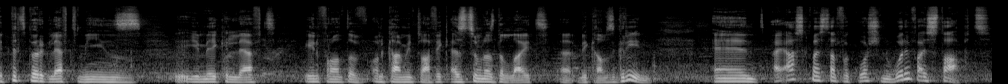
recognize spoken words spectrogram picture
a Pittsburgh left means you make a left in front of oncoming traffic as soon as the light uh, becomes green. And I asked myself a question, what if I stopped?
